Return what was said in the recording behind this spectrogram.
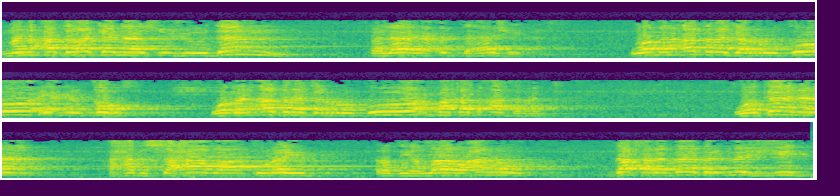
من أدركنا سجودا فلا يعدها شيئا. ومن أدرك الركوع يعني القوس. ومن أدرك الركوع فقد أدرك. وكان أحد الصحابة كريب رضي الله عنه دخل باب المسجد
